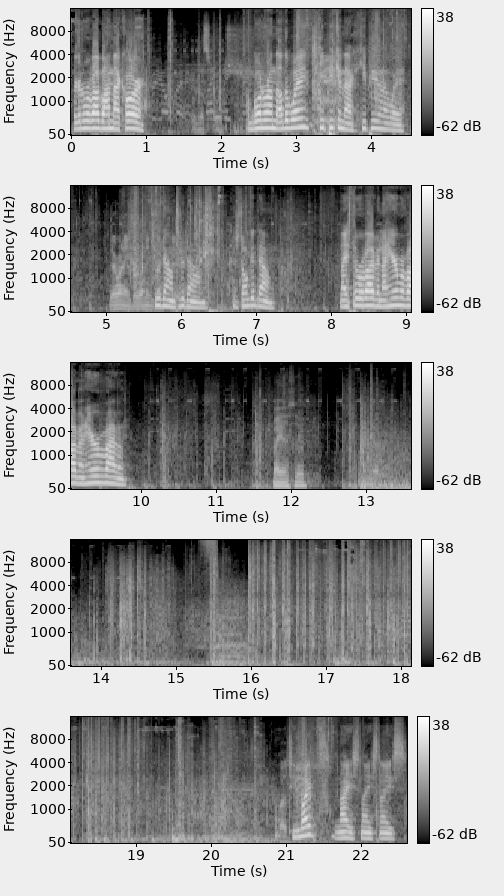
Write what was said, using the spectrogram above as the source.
They're gonna revive behind that car. I'm going around the other way. Keep peeking that. Keep peeking that way. They're running. They're running. Two down. Two down. Just don't get down. Nice. They're reviving. I hear him reviving. I hear him reviving. By yourself. Team wipes. Nice. Nice. Nice.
